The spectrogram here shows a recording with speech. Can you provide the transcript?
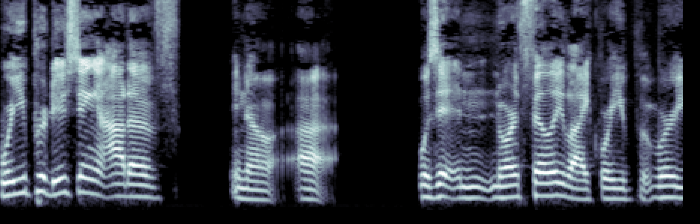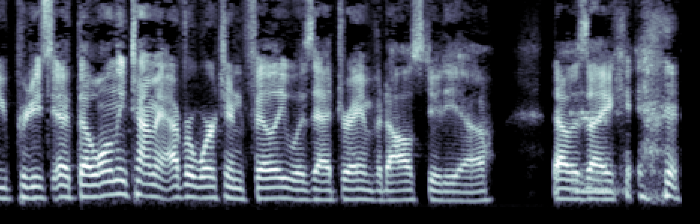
were you producing out of, you know, uh, was it in North Philly? Like, were you were you producing? Uh, the only time I ever worked in Philly was at Dre and Vidal studio. That was mm-hmm. like,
